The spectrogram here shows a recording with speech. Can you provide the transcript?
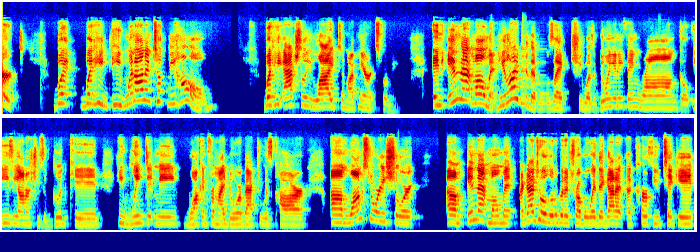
worked. But but he he went on and took me home, but he actually lied to my parents for me. And in that moment, he lied to them. Was like, she wasn't doing anything wrong. Go easy on her. She's a good kid. He winked at me walking from my door back to his car. Um, long story short, um, in that moment, I got into a little bit of trouble where they got a, a curfew ticket,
